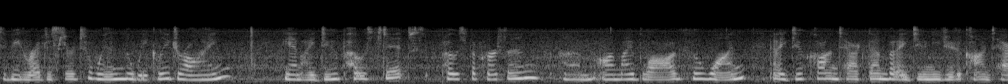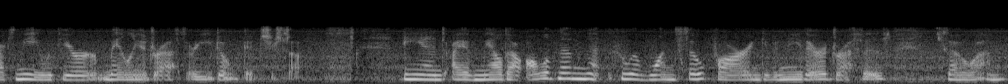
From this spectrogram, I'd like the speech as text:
to be registered to win the weekly drawing and I do post it, post the person um, on my blog who won, and I do contact them, but I do need you to contact me with your mailing address or you don't get your stuff. And I have mailed out all of them that, who have won so far and given me their addresses. So, um,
